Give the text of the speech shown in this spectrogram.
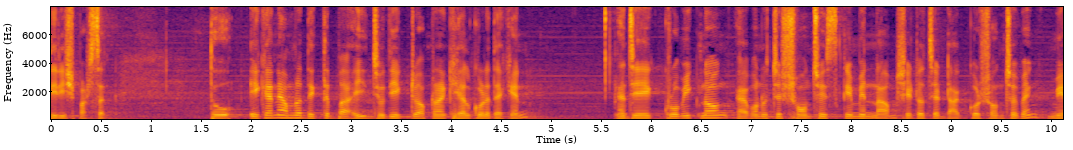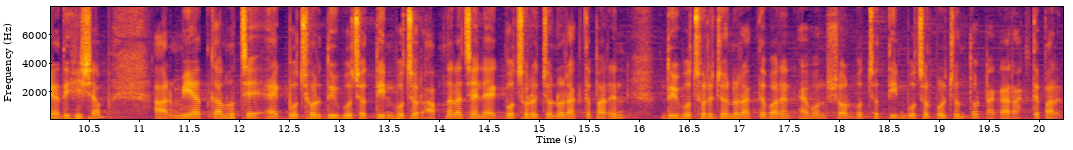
তিরিশ পার্সেন্ট তো এখানে আমরা দেখতে পাই, যদি একটু আপনারা খেয়াল করে দেখেন যে ক্রমিক নং এবং হচ্ছে সঞ্চয় স্কিমের নাম, সেটা হচ্ছে ডাকঘর সঞ্চয় ব্যাংক, মেয়াদি হিসাব। আর মেয়াদকাল হচ্ছে এক বছর, দুই বছর, তিন বছর। আপনারা চাইলে এক বছরের জন্য রাখতে পারেন, দুই বছরের জন্য রাখতে পারেন এবং সর্বোচ্চ তিন বছর পর্যন্ত টাকা রাখতে পারেন।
